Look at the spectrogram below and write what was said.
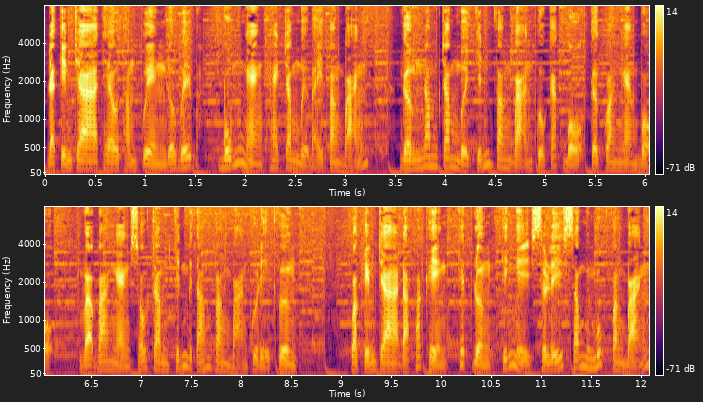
đã kiểm tra theo thẩm quyền đối với 4.217 văn bản, gồm 519 văn bản của các bộ, cơ quan ngang bộ và 3.698 văn bản của địa phương. Qua kiểm tra đã phát hiện kết luận kiến nghị xử lý 61 văn bản,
